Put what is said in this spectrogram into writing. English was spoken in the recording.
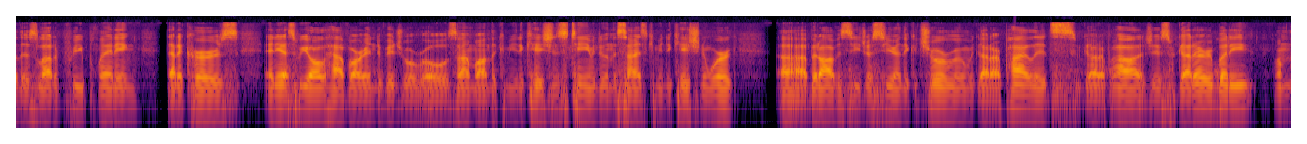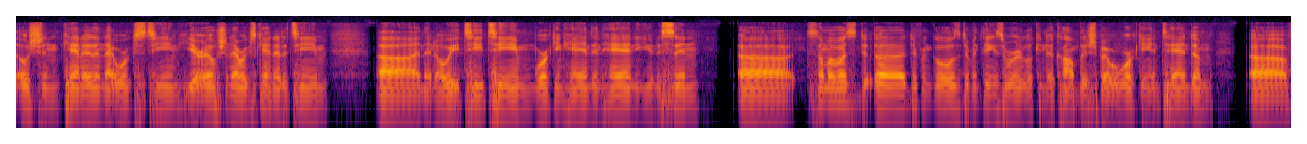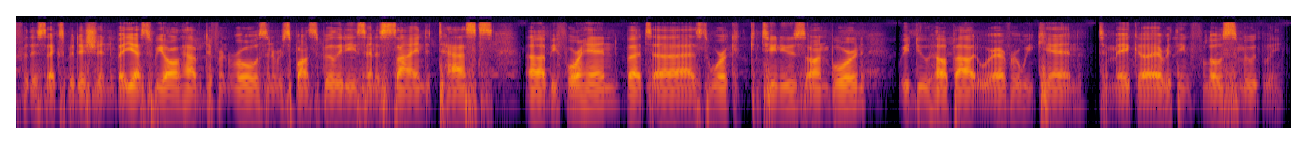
Uh, there's a lot of pre-planning that occurs. And yes, we all have our individual roles. I'm on the communications team doing the science communication work. Uh, but obviously just here in the control room, we got our pilots, we got our biologists, we got everybody from the Ocean Canada Networks team here, Ocean Networks Canada team, uh, and then OET team working hand in hand in unison. Uh, some of us, uh, different goals, different things we're looking to accomplish, but we're working in tandem uh, for this expedition. But yes, we all have different roles and responsibilities and assigned tasks uh, beforehand. But uh, as the work continues on board, we do help out wherever we can to make uh, everything flow smoothly.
